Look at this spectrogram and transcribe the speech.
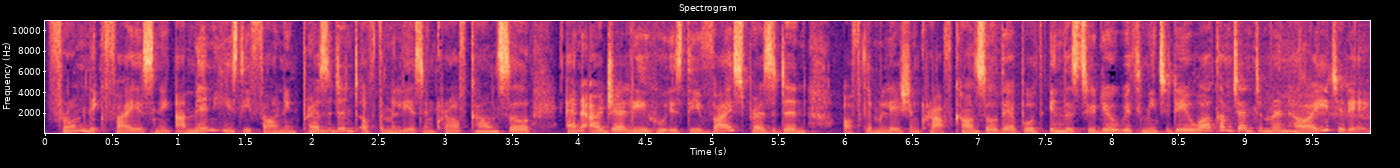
from Nik Faiz Nik Amin. He's the founding president of the Malaysian Craft Council, and Arja Lee, who is the vice president of the Malaysian Craft Council. They're both in the studio with me today. Welcome, gentlemen. How are you today?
